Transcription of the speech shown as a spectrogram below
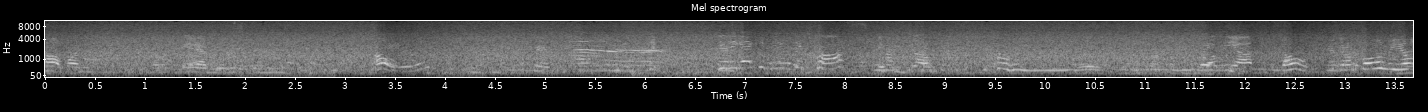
caught one in a. Oh, really? Do you think I can make the cross? If you jump. Go me up. Go. You're gonna follow me up.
